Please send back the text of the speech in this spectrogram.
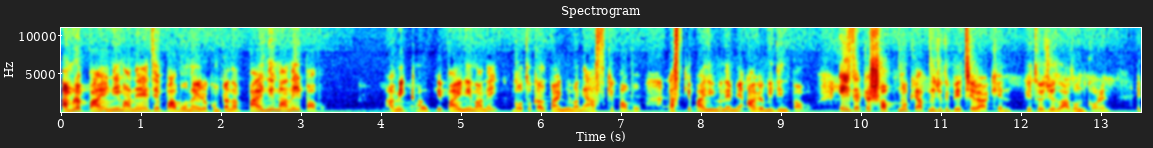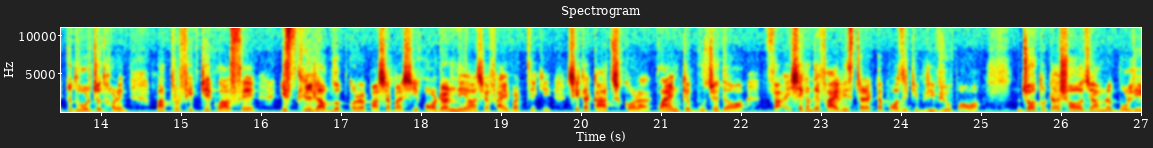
আমরা পাইনি মানে যে পাবো না, এরকমটা না। পাইনি মানেই পাবো। আমি কালকে পাইনি মানে গতকাল পাইনি মানে আজকে পাবো। আজকে পাইনি মানে আমি আগামী দিন পাবো। এই যে একটা স্বপ্নকে আপনি যদি বেঁচে রাখেন, ভেতরে যদি লালন করেন একটু ধৈর্য ধরেন। মাত্র ফিফটি ক্লাসে স্কিল ডেভেলপ করার পাশাপাশি অর্ডার নিয়ে আসা ফাইবার থেকে, সেটা কাজ করা ক্লায়েন্টকে বুঝে দেওয়া সেখান থেকে ফাইভ স্টার একটা পজিটিভ রিভিউ পাওয়া। যতটা সহজে আমরা বলি,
